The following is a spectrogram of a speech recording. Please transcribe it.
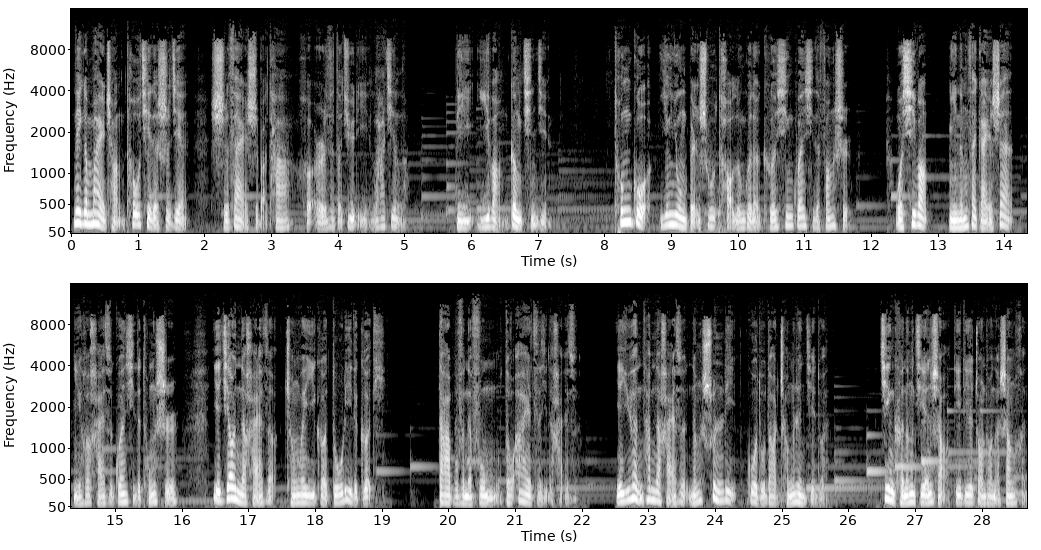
那个卖场偷窃的事件，实在是把她和儿子的距离拉近了，比以往更亲近。通过应用本书讨论过的革新关系的方式，我希望你能在改善你和孩子关系的同时，也教你的孩子成为一个独立的个体。大部分的父母都爱自己的孩子，也愿他们的孩子能顺利过渡到成人阶段，尽可能减少跌跌撞撞的伤痕。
